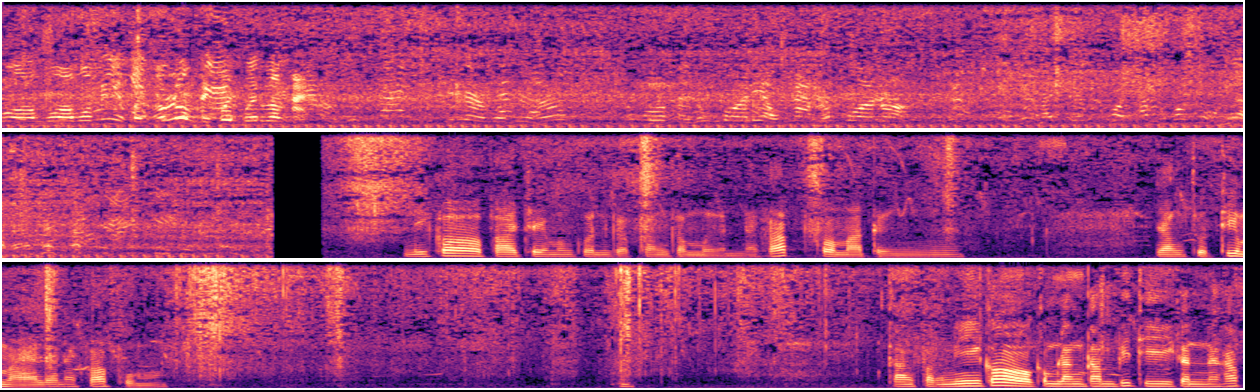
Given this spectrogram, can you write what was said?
บัวบัวมีคนเอาลงในเพิ่นเบิดว่าค่ะ นี่ก็พาใจมงคลกับพังกำเหมินนะครับ ก็มาถึงยังจุดที่หมายแล้วนะครับ ผม ทางฝั่งนี้ก็กำลังทำพิธีกันนะครับ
